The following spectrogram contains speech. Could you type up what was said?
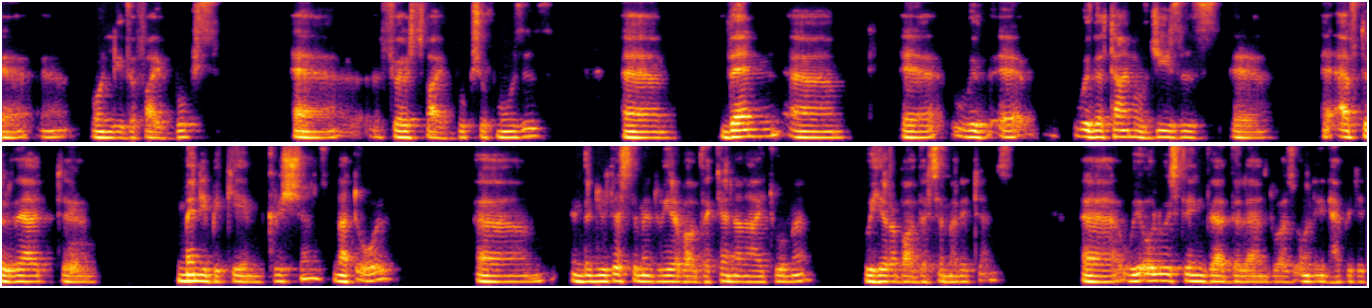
uh, only the five books, first five books of Moses. Um, then um, with with the time of Jesus, after that, many became Christians, not all. Um, in the New Testament, we hear about the Canaanite woman, we hear about the Samaritans. Uh, we always think that the land was only inhabited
